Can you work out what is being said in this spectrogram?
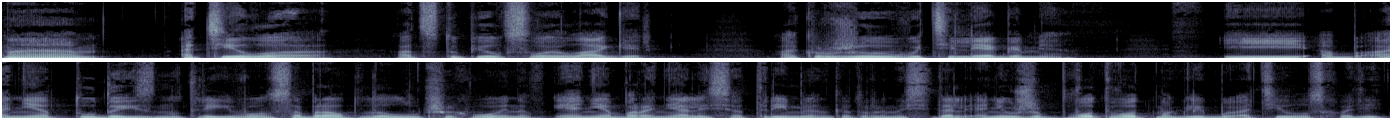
Э, Атила отступил в свой лагерь, окружил его телегами, и об- они оттуда, изнутри, его он собрал туда лучших воинов, и они оборонялись от римлян, которые наседали. Они уже вот-вот могли бы Атилу схватить,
